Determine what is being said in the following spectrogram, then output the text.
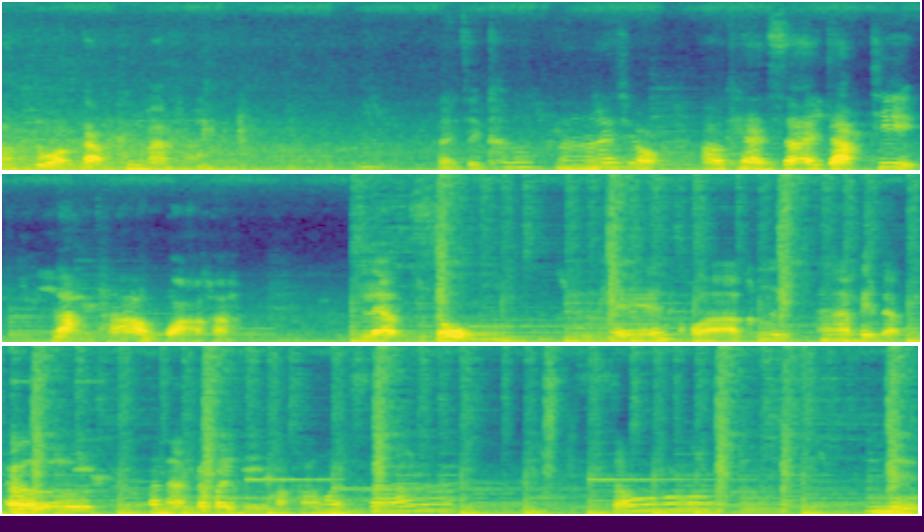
ลำตัวกลับขึ้นมาค่ะหายใจเข้าหายใจออกเอาแขนซ้ายจับที่หลังเท้าขวาค่ะ แล้วส่งแขนขวาขึ้นอาเป็นแบบเออ ขนานกับใบหูค่ะครั้งไว้สาม สองหนึ่ง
